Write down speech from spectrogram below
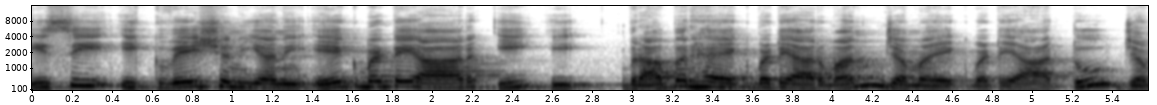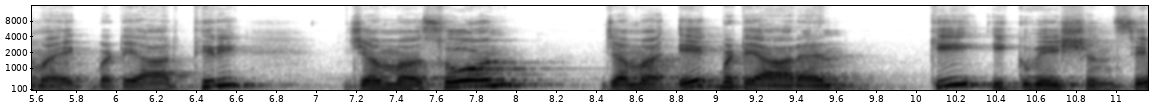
इसी इक्वेशन यानी एक बटे आर ई बराबर है एक बटे आर वन जमा एक बटे आर टू जमा एक बटे आर थ्री जमा सोन जमा एक बटे आर एन की इक्वेशन से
